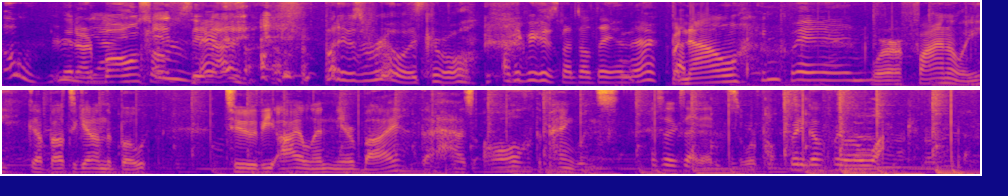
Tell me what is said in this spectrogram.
Oh, There are bones of sea lion. but it was really cool. I think we could have spent all day in there. But now penguins. we're finally about to get on the boat to the island nearby that has all the penguins. I'm so excited. So we're pumped. We're gonna go for a little walk.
